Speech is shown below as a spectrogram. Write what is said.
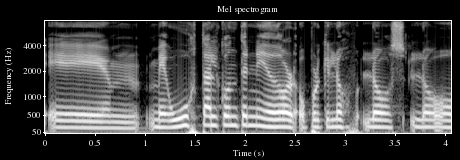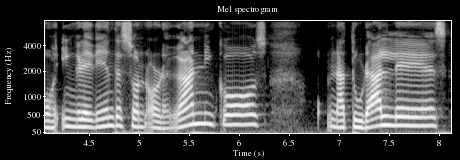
eh, me gusta el contenedor o porque los, los, los ingredientes son orgánicos, naturales,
